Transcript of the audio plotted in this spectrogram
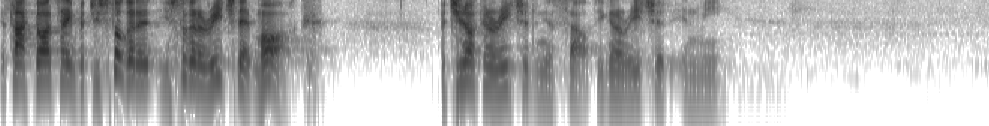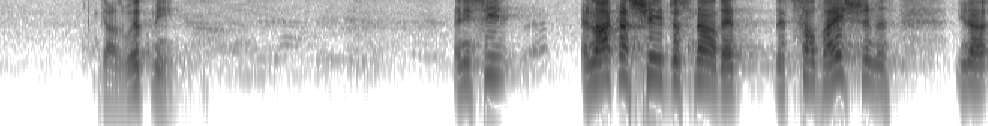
it's like God saying, but you still got to, you still got to reach that mark. But you're not going to reach it in yourself. You're going to reach it in me. Guys with me? And you see, and like I shared just now, that, that salvation, is you know,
